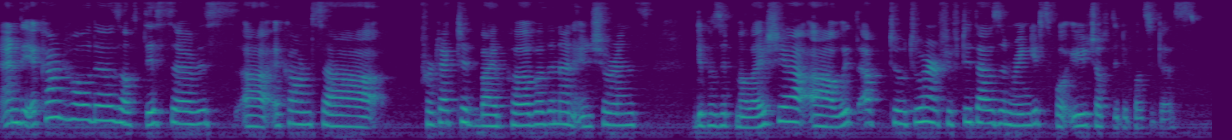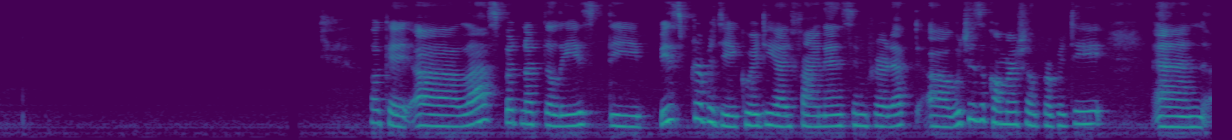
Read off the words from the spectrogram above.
And the account holders of this service uh, accounts are protected by Perbadanan Insurance Deposit Malaysia uh, with up to 250,000 ringgits for each of the depositors. Okay, uh, last but not the least, the BIS property equity I financing product, uh, which is a commercial property and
